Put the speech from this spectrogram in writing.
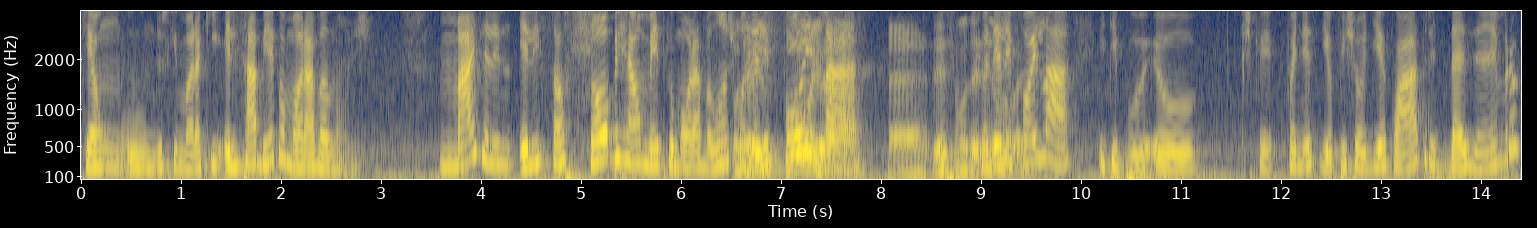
que é um, um dos que mora aqui, ele sabia que eu morava longe. Mas ele, ele só soube realmente que eu morava longe quando, ele, foi, lá. É, desse modelo. Quando ele foi lá. E tipo, eu. Acho que foi nesse dia, eu fiz show dia 4 de dezembro.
